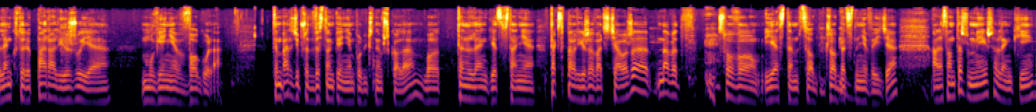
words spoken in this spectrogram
lęk, który paraliżuje mówienie w ogóle. Tym bardziej przed wystąpieniem publicznym w szkole, bo ten lęk jest w stanie tak sparaliżować ciało, że nawet słowo jestem ob- czy obecny nie wyjdzie, ale są też mniejsze lęki,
